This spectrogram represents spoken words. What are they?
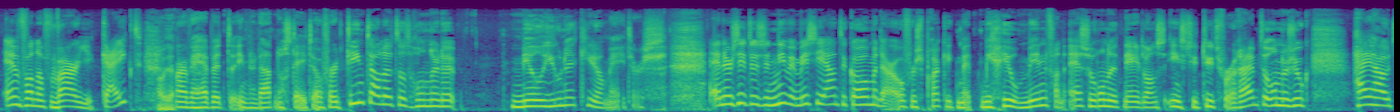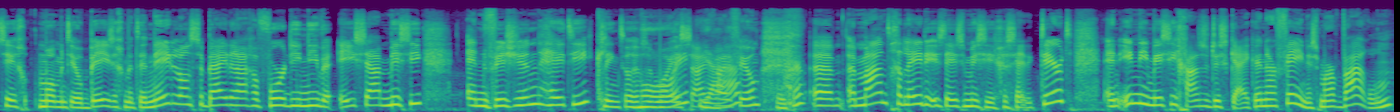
en vanaf waar je kijkt. Oh ja. Maar we hebben het inderdaad nog steeds over tientallen tot honderden miljoenen kilometers. En er zit dus een nieuwe missie aan te komen. Daarover sprak ik met Michiel Min van ESRON, het Nederlands Instituut voor Ruimteonderzoek. Hij houdt zich momenteel bezig met de Nederlandse bijdrage voor die nieuwe ESA-missie. Envision heet die. Klinkt wel als een Mooi, mooie sci-fi ja, film. Ehm, een maand geleden is deze missie geselecteerd. En in die missie gaan ze dus kijken naar Venus. Maar waarom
